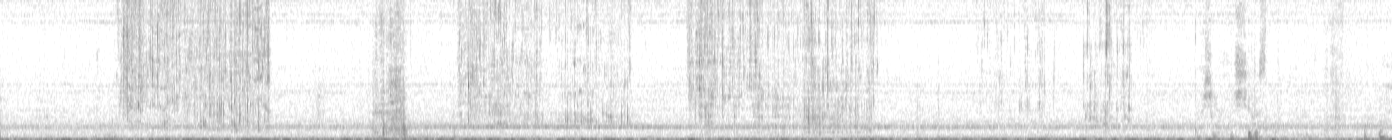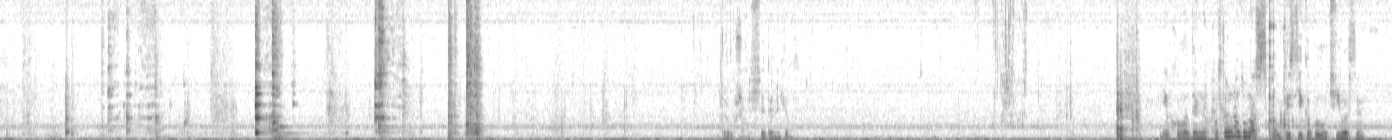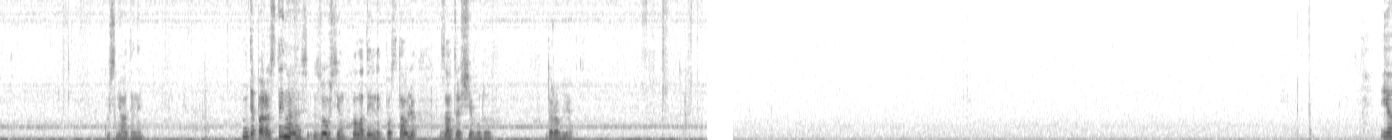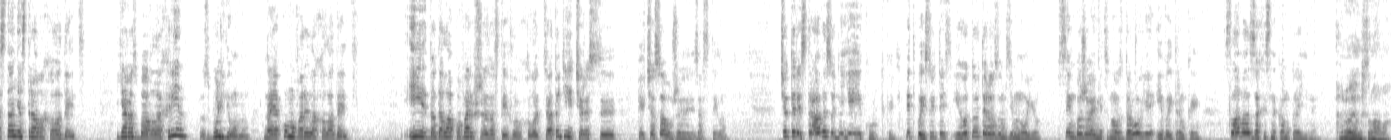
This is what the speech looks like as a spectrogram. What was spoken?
Ще, ще Трошки ще долью. І в холодильник поставлю. От у нас з курки стільки вийшло. Вкуснятини. Ну, тепер остине зовсім в холодильник поставлю. Завтра ще буду доробляти. І остання страва холодець. Я розбавила хрін з бульйоном, на якому варила холодець. І додала поверх застиглого холодця, а тоді через е, півчаса вже застила. Чотири страви з однієї куртки. Підписуйтесь і готуйте разом зі мною. Всім бажаю міцного здоров'я і витримки. Слава захисникам України! Героям слава!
